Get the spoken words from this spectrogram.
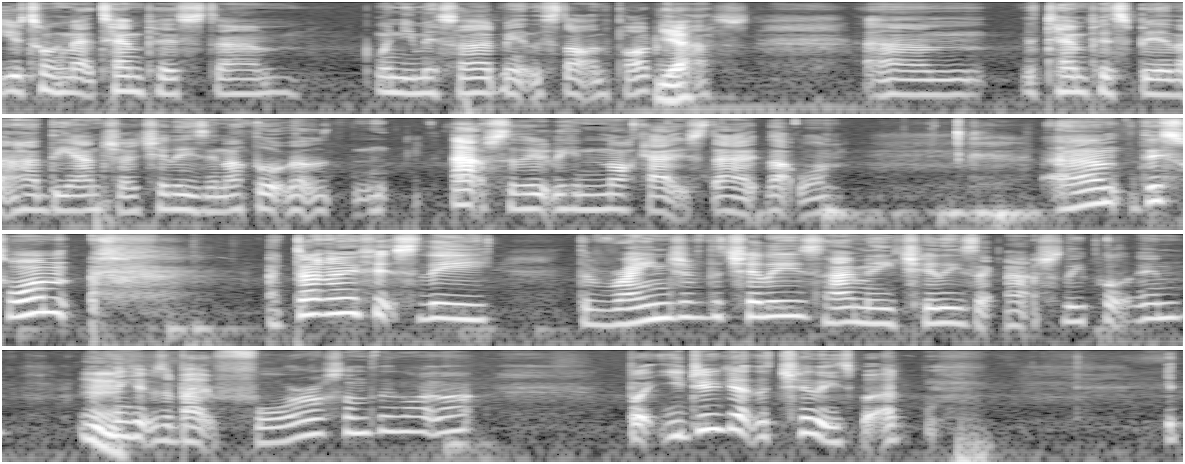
Mean, you're talking about Tempest um, when you misheard me at the start of the podcast. Um, the Tempest beer that had the ancho chilies in, I thought that was absolutely knockout stout. That one. Um, this one, I don't know if it's the the range of the chilies, how many chilies they actually put in. I Mm. think it was about four or something like that. But you do get the chilies, but I, it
